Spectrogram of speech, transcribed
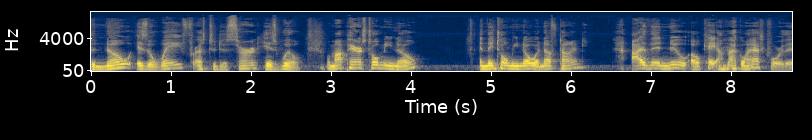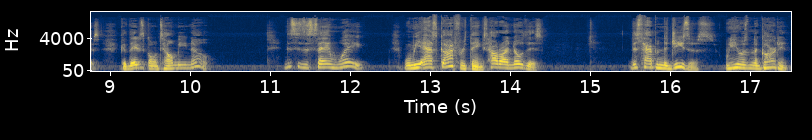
the no is a way for us to discern His will. When my parents told me no, and they told me no enough times, I then knew, okay, I'm not going to ask for this because they're just going to tell me no. This is the same way when we ask God for things. How do I know this? This happened to Jesus when he was in the garden.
